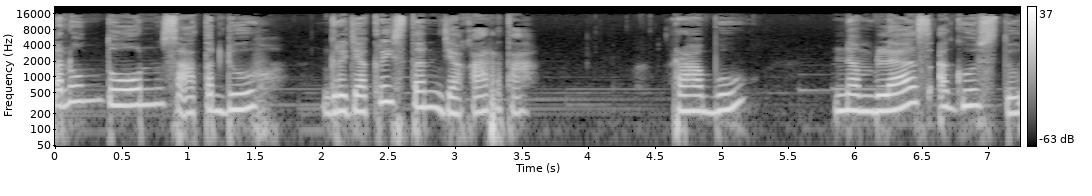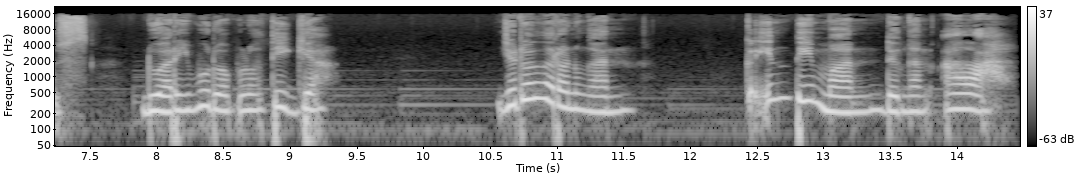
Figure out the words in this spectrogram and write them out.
Penuntun Saat Teduh Gereja Kristen Jakarta. Rabu 16 Agustus 2023 Judul Renungan Keintiman dengan Allah.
